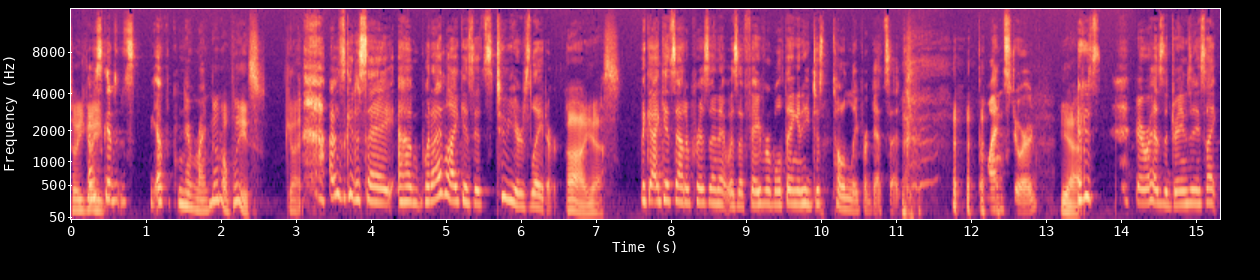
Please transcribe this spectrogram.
So he I goes. was gonna. Oh, never mind. No, no, please. Go ahead. I was gonna say um, what I like is it's two years later. Ah, yes. The guy gets out of prison. It was a favorable thing, and he just totally forgets it. the wine steward. Yeah. And Pharaoh has the dreams, and he's like,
